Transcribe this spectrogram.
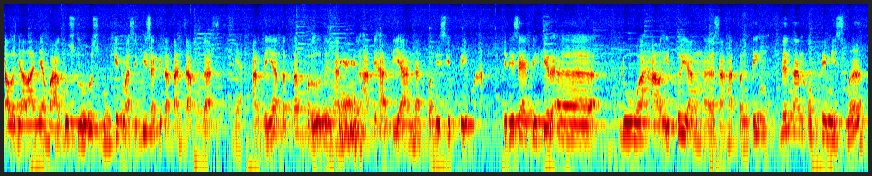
Kalau jalannya bagus, lurus, mungkin masih bisa kita tancap gas. Ya. Artinya tetap perlu dengan kehati-hatian dan kondisi prima. Jadi saya pikir eh, dua hal itu yang eh, sangat penting dengan optimisme,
